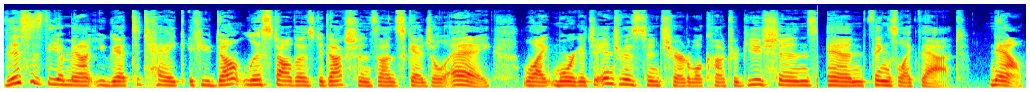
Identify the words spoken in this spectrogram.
This is the amount you get to take if you don't list all those deductions on Schedule A, like mortgage interest and charitable contributions and things like that. Now,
